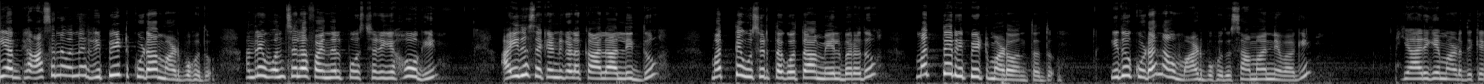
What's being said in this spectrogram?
ಈ ಅಭ್ಯಾಸನವನ್ನು ರಿಪೀಟ್ ಕೂಡ ಮಾಡಬಹುದು. ಅಂದರೆ ಒಂದು ಸಲ ಫೈನಲ್ ಪೋಸ್ಚರಿಗೆ ಹೋಗಿ ಐದು ಸೆಕೆಂಡ್ಗಳ ಕಾಲ ಅಲ್ಲಿದ್ದು ಮತ್ತೆ ಉಸಿರು ತಗೋತಾ ಮೇಲೆ ಬರೋದು, ಮತ್ತೆ ರಿಪೀಟ್ ಮಾಡೋ ಅಂಥದ್ದು. ಇದು ಕೂಡ ನಾವು ಮಾಡಬಹುದು ಸಾಮಾನ್ಯವಾಗಿ. ಯಾರಿಗೆ ಮಾಡೋದಕ್ಕೆ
